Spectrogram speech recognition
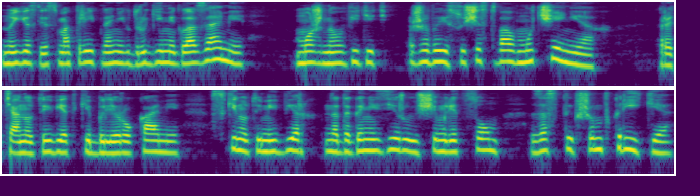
Но если смотреть на них другими глазами, можно увидеть живые существа в мучениях. Протянутые ветки были руками, скинутыми вверх над агонизирующим лицом, застывшим в крике.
